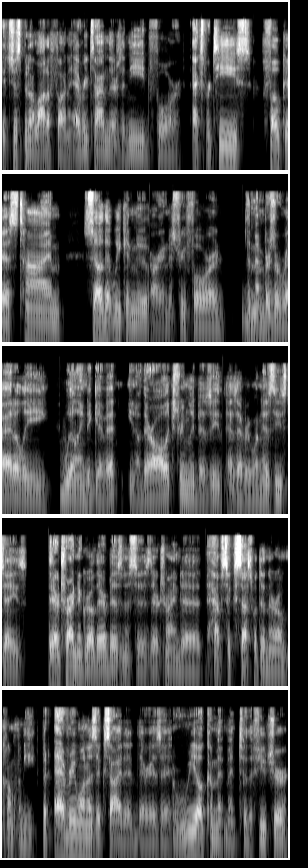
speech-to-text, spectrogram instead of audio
it's just been a lot of fun. Every time there's a need for expertise, focus, time, so that we can move our industry forward, the members are readily willing to give it. You know, they're all extremely busy, as everyone is these days. They're trying to grow their businesses. They're trying to have success within their own company, but everyone is excited. There is a real commitment to the future.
